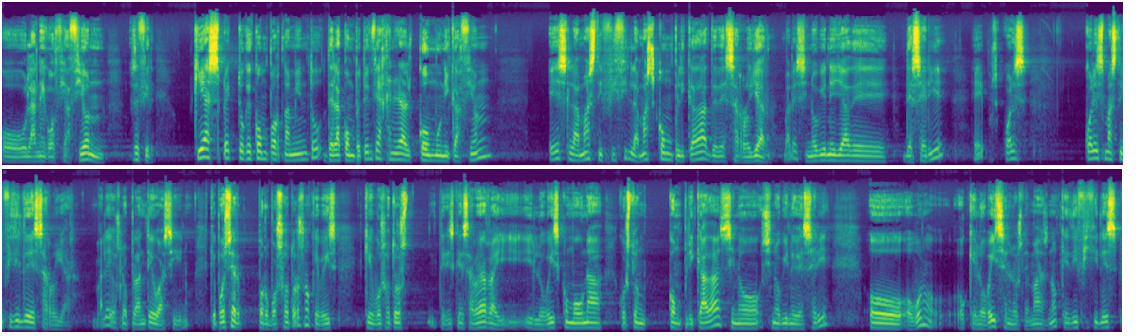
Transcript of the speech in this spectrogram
o la negociación. Es decir, ¿qué aspecto, qué comportamiento de la competencia general comunicación es la más difícil, la más complicada de desarrollar? ¿vale? Si no viene ya de, serie, eh, pues ¿cuál, es, ¿cuál es más difícil de desarrollar? ¿vale? Os lo planteo así, ¿no? Que puede ser por vosotros, ¿no? Que veis que vosotros tenéis que desarrollarla y, lo veis como una cuestión complicada si no, si no viene de serie, o, bueno, o que lo veis en los demás, ¿no? Qué difícil es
